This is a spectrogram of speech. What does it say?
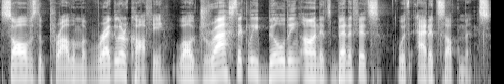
solves the problem of regular coffee while drastically building on its benefits with added supplements.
